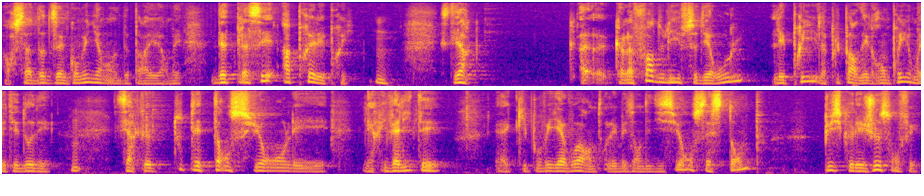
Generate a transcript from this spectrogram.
Alors ça a d'autres inconvénients hein, de par ailleurs, mais d'être placé après les prix. Hmm. C'est-à-dire quand la foire du livre se déroule, les prix, la plupart des grands prix ont été donnés. Hmm. C'est-à-dire que toutes les tensions, les, rivalités euh, qu'il pouvait y avoir entre les maisons d'édition s'estompent puisque les jeux sont faits.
